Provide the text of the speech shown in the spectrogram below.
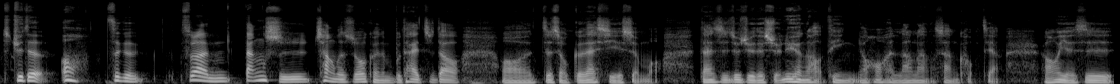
就觉得哦，这个。虽然当时唱的时候可能不太知道，呃，这首歌在写什么，但是就觉得旋律很好听，然后很朗朗上口，这样，然后也是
